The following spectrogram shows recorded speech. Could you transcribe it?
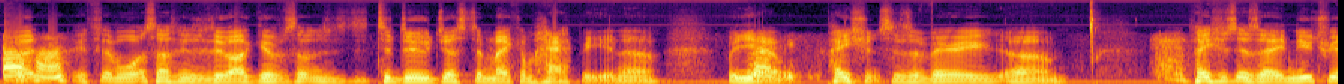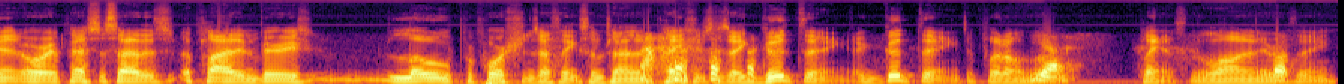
But Uh-huh. if they want something to do, I'll give them something to do just to make them happy, you know. But yeah, Right. patience is a very um, patience is a nutrient or a pesticide that's applied in very low proportions. I think sometimes and patience is a good thing, a good thing to put on the Yes. plants and the lawn and everything.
